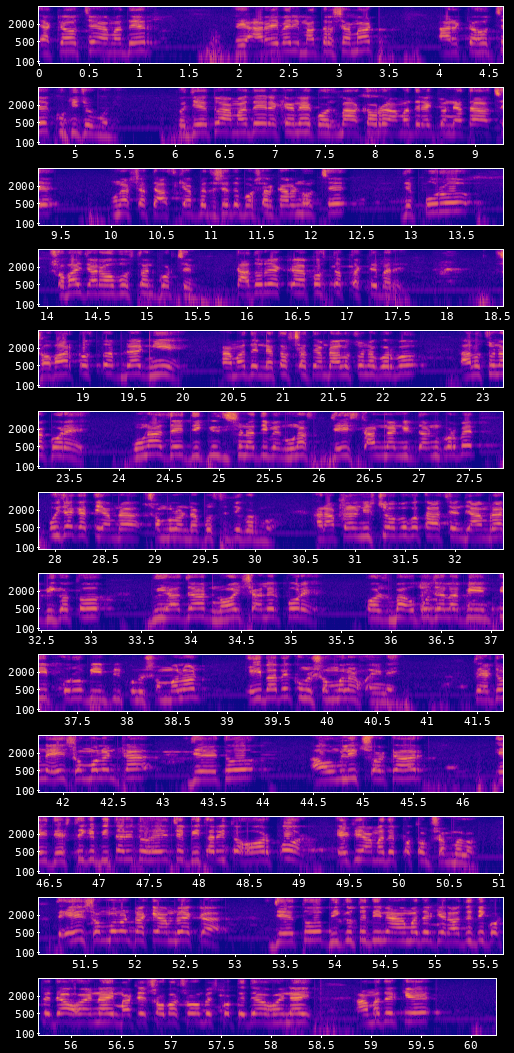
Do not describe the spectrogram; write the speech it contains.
একটা হচ্ছে আমাদের এই আড়াইবাড়ি মাদ্রাসা মাঠ আর একটা হচ্ছে কুটি চৌমনি তো যেহেতু আমাদের এখানে কসবা আখাউড়ের আমাদের একজন নেতা আছে ওনার সাথে আজকে আপনাদের সাথে বসার কারণ হচ্ছে যে পুরো সবাই যারা অবস্থান করছেন, তাদেরও একটা প্রস্তাব থাকতে পারে। সবার প্রস্তাবটা নিয়ে আমাদের নেতার সাথে আমরা আলোচনা করব। আলোচনা করে ওনার যে দিক নির্দেশনা দিবেন ওনার যেই স্থানটা নির্ধারণ করবেন, ওই জায়গাতে আমরা সম্মেলনটা প্রস্তুতি করব। আর আপনারা নিশ্চয়ই অবগত আছেন যে আমরা বিগত দুই হাজার নয় সালের পরে কসবা উপজেলা বিএনপি, পৌর বিএনপির কোনো সম্মেলন, এইভাবে কোনো সম্মেলন হয় নাই। তো এর জন্য এই সম্মেলনটা যেহেতু আওয়ামী লীগ সরকার এই দেশ থেকে বিতাড়িত হয়েছে, বিতাড়িত হওয়ার পর এটি আমাদের প্রথম সম্মেলন। তো এই সম্মেলনটাকে আমরা একটা যেহেতু বিগত দিনে আমাদেরকে রাজনীতি করতে দেওয়া হয় নাই, মাঠে সভা সমাবেশ করতে দেওয়া হয় নাই, আমাদেরকে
